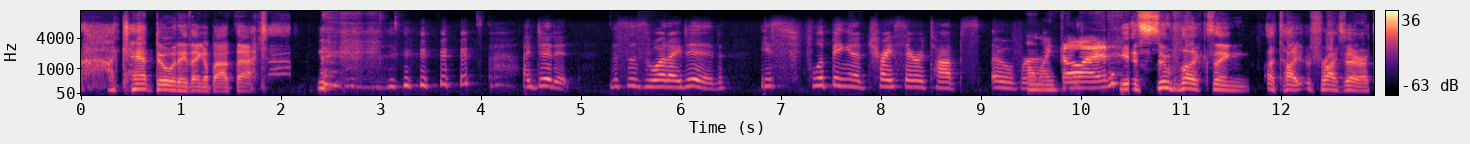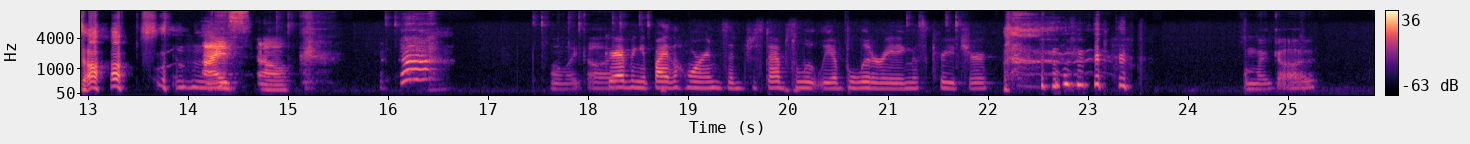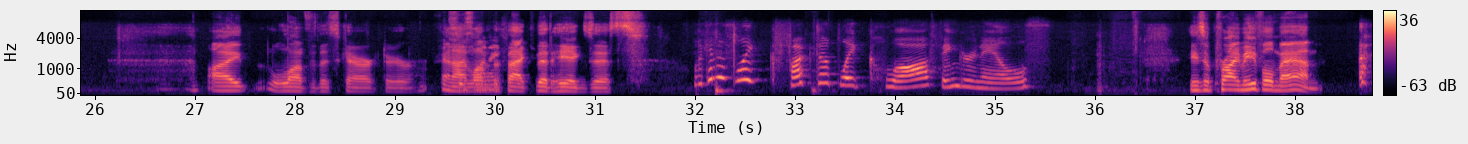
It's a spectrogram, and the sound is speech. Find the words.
I can't do anything about that. I did it. This is what I did. He's flipping a triceratops over. Oh my god. He is suplexing a ti- triceratops. Mhm. I s- oh. oh my god. grabbing it by the horns and just absolutely obliterating this creature. Oh my god. I love this character, and I love the I fact that he exists. Look at his like fucked up like claw fingernails. He's a primeval man. I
